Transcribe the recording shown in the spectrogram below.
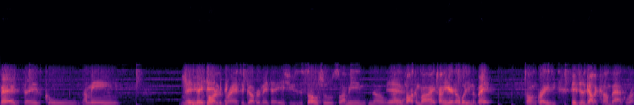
Fed says cool, I mean, they they part of the branch of government that issues the socials. So I mean, you know, yeah. I ain't talking about. I ain't trying to hear nobody in the bank talking crazy. It just got to come back right.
